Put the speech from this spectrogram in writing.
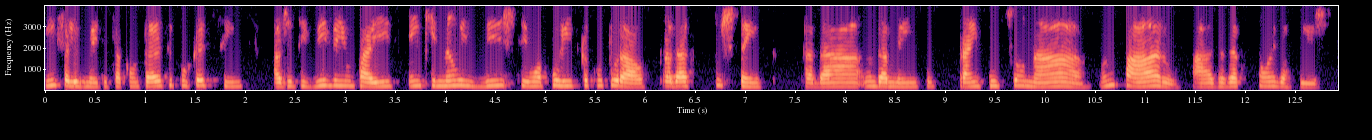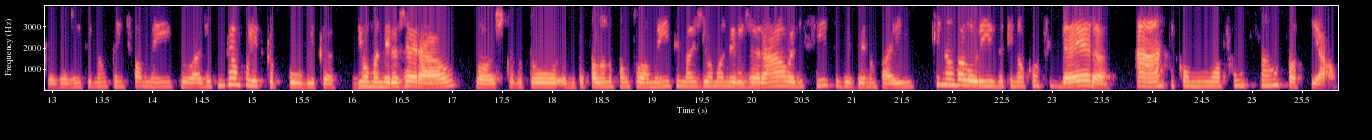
Infelizmente, isso acontece porque, sim, a gente vive em um país em que não existe uma política cultural para dar sustento, para dar andamento para impulsionar amparo às execuções artísticas. A gente não tem fomento, a gente não tem uma política pública de uma maneira geral, lógico, eu não estou falando pontualmente, mas de uma maneira geral é difícil viver num país que não valoriza, que não considera a arte como uma função social.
